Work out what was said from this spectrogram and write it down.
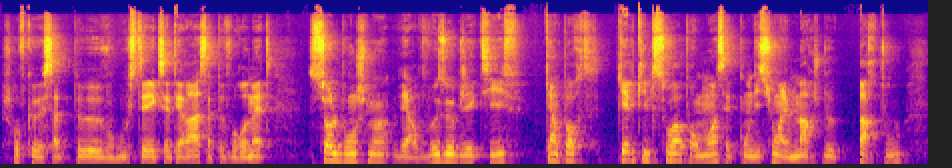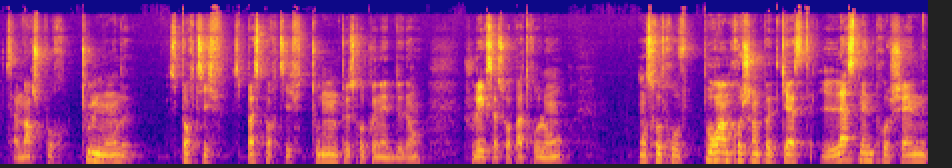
Je trouve que ça peut vous booster, etc. Ça peut vous remettre sur le bon chemin vers vos objectifs. Qu'importe quel qu'il soit, pour moi, cette condition, elle marche de partout. Ça marche pour tout le monde. Sportif, pas sportif, tout le monde peut se reconnaître dedans. Je voulais que ça soit pas trop long. On se retrouve pour un prochain podcast la semaine prochaine.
